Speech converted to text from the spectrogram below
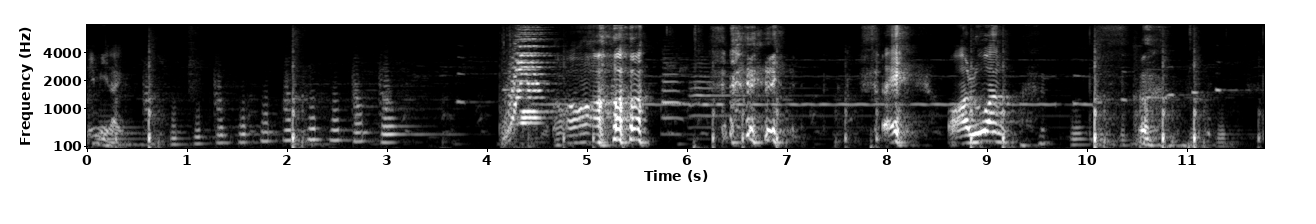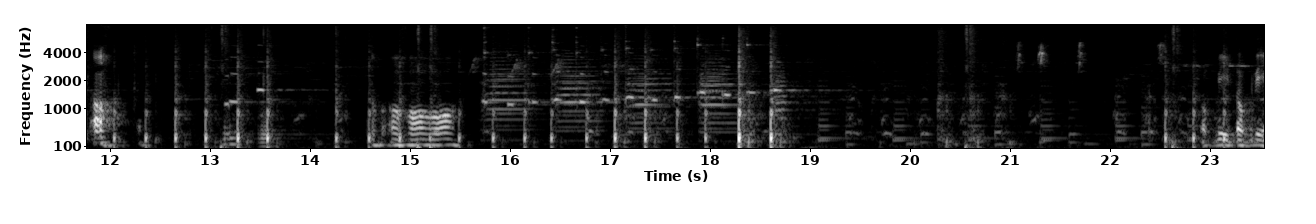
ไม่มีอะไร อ๋อเฮ้ยอ๋อล่วงอ๋ออ๋อตกดีตกดี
